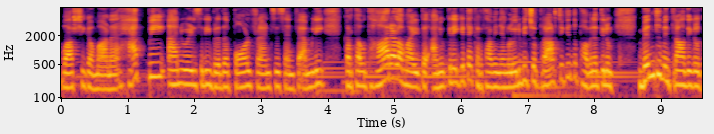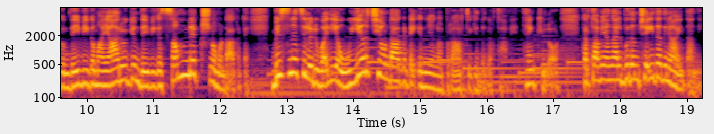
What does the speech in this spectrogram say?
വാർഷികമാണ്. Happy anniversary brother Paul Francis and family കർത്താവ് ധാരാളമായിട്ട് അനുഗ്രഹിക്കട്ടെ. കർത്താവ് ഞങ്ങൾ ഒരുമിച്ച് പ്രാർത്ഥിക്കുന്ന. ഭവനത്തിലും ബന്ധുമിത്രാദികൾക്കും ദൈവികമായ ആരോഗ്യം ദൈവിക സംരക്ഷണം ഉണ്ടാകട്ടെ. ബിസിനസ്സിൽ ഒരു വലിയ ഉയർച്ച ഉണ്ടാകട്ടെ എന്ന് ഞങ്ങൾ പ്രാർത്ഥിക്കുന്നു കർത്താവെ. താങ്ക് യു ലോഡ് കർത്താവെ അങ്ങ് അത്ഭുതം ചെയ്തതിനായി നന്ദി.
